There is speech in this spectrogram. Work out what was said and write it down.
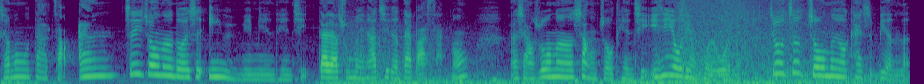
夏木，大早安。这一周呢都会是阴雨绵绵的天气，大家出门要记得带把伞哦。那想说呢，上周天气已经有点回温了，结果这周呢又开始变冷，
